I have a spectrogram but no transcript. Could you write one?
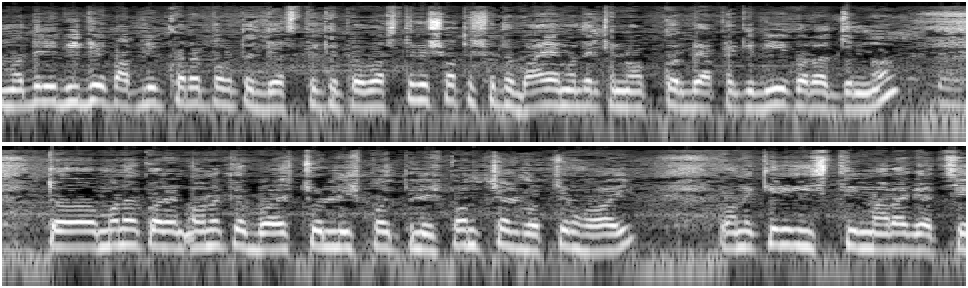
আমাদের এই ভিডিও পাবলিক করার পর তো দেশ থেকে প্রবাস থেকে শত শত ভাই আমাদেরকে নক করবে আপনাকে বিয়ে করার জন্য। তো মনে করেন অনেকে বয়স চল্লিশ পঁয়তাল্লিশ পঞ্চাশ বছর হয়। অনেকেরই স্ত্রী মারা গেছে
